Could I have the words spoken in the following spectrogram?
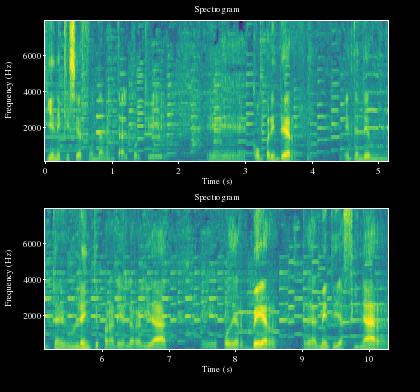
tiene que ser fundamental, porque eh, comprender, entender, tener un lente para leer la realidad, eh, poder ver realmente y afinar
